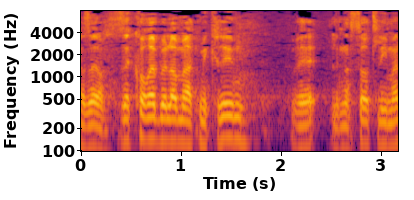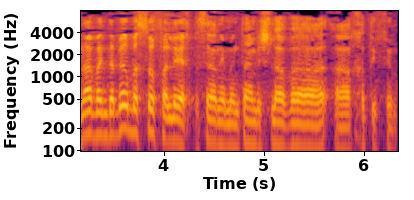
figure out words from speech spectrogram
אז זהו, זה קורה בלא מעט מקרים, ולנסות להימנע, ואני אדבר בסוף על איך, בסדר, אני בינתיים בשלב החטיפים.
